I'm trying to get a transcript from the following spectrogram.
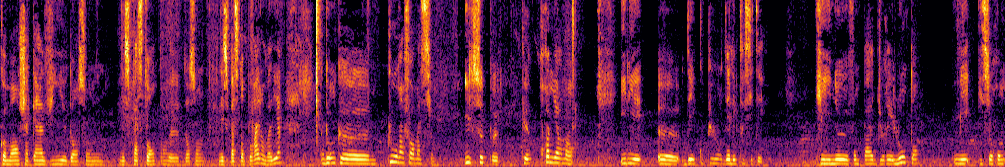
comment chacun vit dans son espace-temps, dans son espace temporel, on va dire. Donc, pour information, il se peut que, premièrement, il y ait euh, des coupures d'électricité qui ne vont pas durer longtemps, mais qui seront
